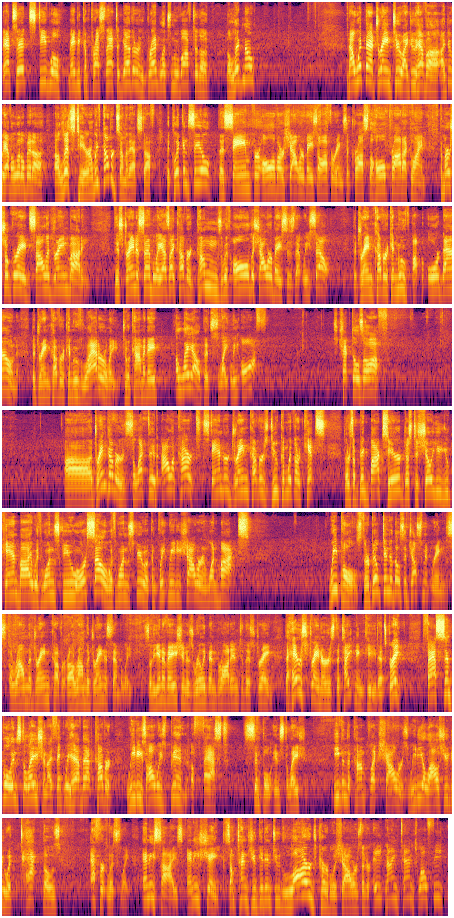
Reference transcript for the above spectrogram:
that's it. Steve will maybe compress that together, and Greg, let's move off to the, the Ligno. Now with that drain too, I do have a, I do have a little bit of a list here, and we've covered some of that stuff. The click and seal, the same for all of our shower base offerings across the whole product line. Commercial grade, solid drain body. This drain assembly, as I covered, comes with all the shower bases that we sell. The drain cover can move up or down. The drain cover can move laterally to accommodate a layout that's slightly off. Let's check those off. Uh, drain covers selected a la carte. Standard drain covers do come with our kits. There's a big box here just to show you you can buy with one SKU or sell with one SKU a complete wedi shower in one box. Weep holes, they're built into those adjustment rings around the drain cover, uh, around the drain assembly. So the innovation has really been brought into this drain. The hair strainer is the tightening key, that's great. Fast, simple installation, I think we have that covered. Wedi's always been a fast, simple installation. Even the complex showers, Wedi allows you to attack those effortlessly. Any size, any shape. Sometimes you get into large curbless showers that are 8, 9, 10, 12 feet.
